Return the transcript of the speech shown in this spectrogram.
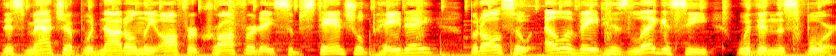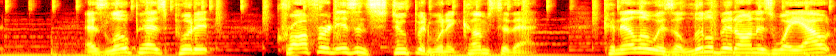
This matchup would not only offer Crawford a substantial payday, but also elevate his legacy within the sport. As Lopez put it, Crawford isn't stupid when it comes to that. Canelo is a little bit on his way out,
